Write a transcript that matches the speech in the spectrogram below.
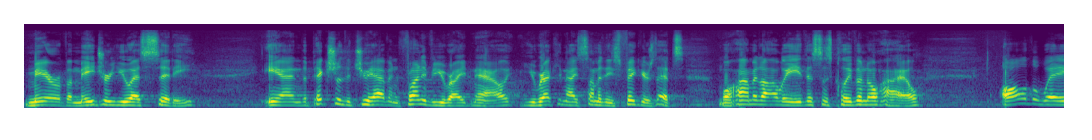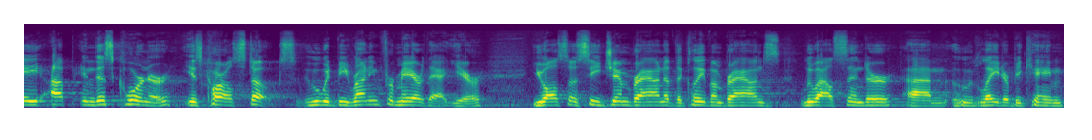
mayor of a major U.S. city. And the picture that you have in front of you right now, you recognize some of these figures. That's Muhammad Ali. This is Cleveland, Ohio. All the way up in this corner is Carl Stokes, who would be running for mayor that year. You also see Jim Brown of the Cleveland Browns, Lou Alcindor, um, who later became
